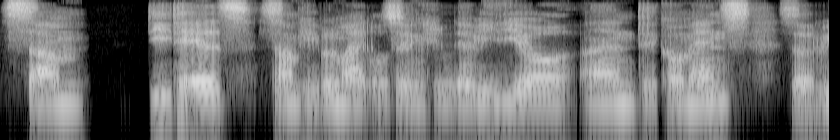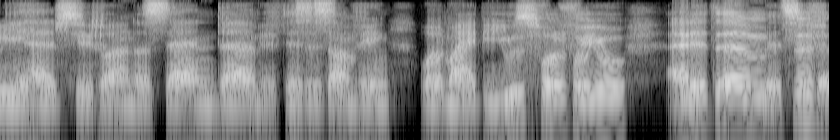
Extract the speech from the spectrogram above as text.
some details. Some people might also include a video and comments, so it really helps you to understand um, if this is something what might be useful for you. And it, um, it's with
